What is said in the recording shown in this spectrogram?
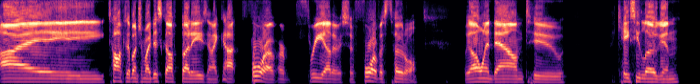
I talked to a bunch of my disc golf buddies and I got four of, or three others. So four of us total. We all went down to Casey Logan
